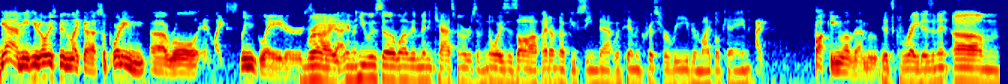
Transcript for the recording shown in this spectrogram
Yeah, I mean, he'd always been like a supporting uh, role in like Sling Blade or something Right, Like that. and he was uh, one of the many cast members of Noises Off. I don't know if you've seen that with him and Christopher Reeve and Michael Caine. I fucking love that movie. It's great, isn't it? Um,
